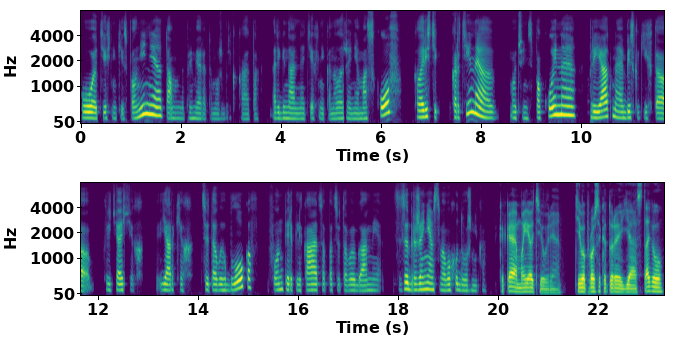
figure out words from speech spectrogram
по технике исполнения. Там, например, это может быть какая-то оригинальная техника наложения мазков, Колористика картины очень спокойная, приятная, без каких-то кричащих ярких цветовых блоков. Фон перекликается по цветовой гамме с изображением самого художника. Какая моя теория? Те вопросы, которые я оставил,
